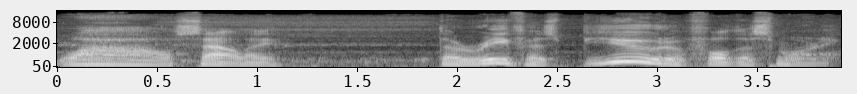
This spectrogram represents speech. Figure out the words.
Wow, Sally. The reef is beautiful this morning.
